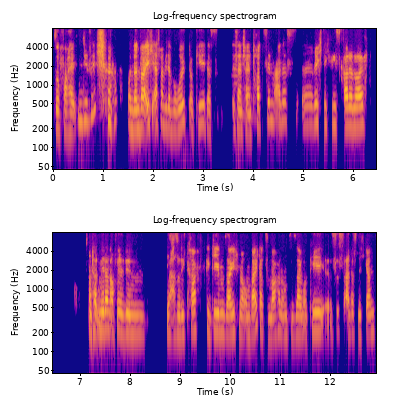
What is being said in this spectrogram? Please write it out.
so verhalten die sich. Und dann war ich erstmal wieder beruhigt, okay, das ist anscheinend trotzdem alles äh, richtig, wie es gerade läuft. Und hat mir dann auch wieder den, ja, so die Kraft gegeben, sage ich mal, um weiterzumachen, um zu sagen, okay, es ist alles nicht ganz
